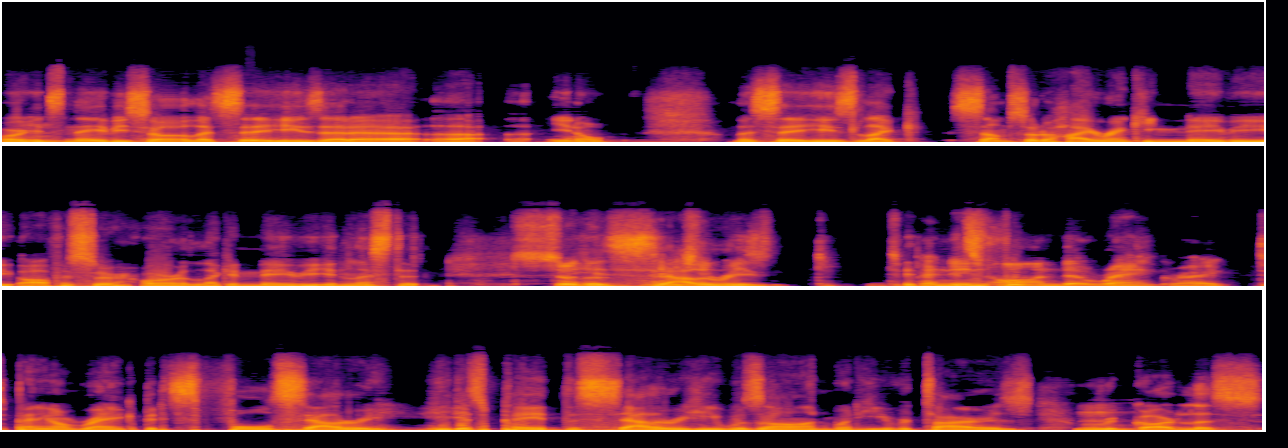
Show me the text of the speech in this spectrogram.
or it's Navy, so let's say he's at a, uh, you know, let's say he's like some sort of high-ranking Navy officer or like a Navy enlisted. So the His salary- d- depending it's full- on the rank, right? depending on rank, but it's full salary. He gets paid the salary he was on when he retires, Mm. regardless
